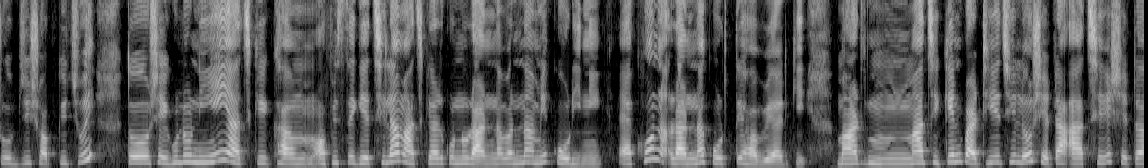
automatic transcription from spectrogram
সবজি সব কিছুই তো সেগুলো নিয়েই আজকে অফিসে গেছিলাম। আজকে আর কোনো রান্না বান্না আমি করিনি। এখন রান্না করতে হবে আর কি। মার মা চিকেন পাঠিয়েছিল সেটা আছে, সেটা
